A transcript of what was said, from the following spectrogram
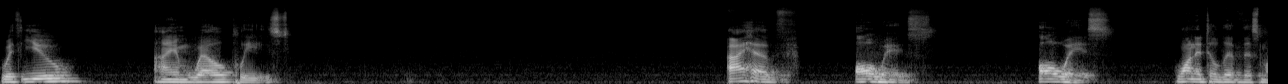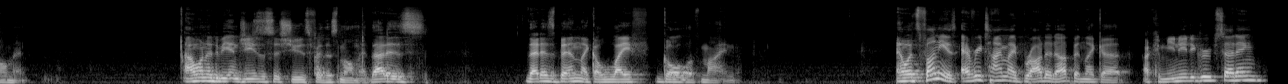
With you I am well pleased. I have always, always wanted to live this moment. I wanted to be in Jesus' shoes for this moment. That is that has been like a life goal of mine. And what's funny is every time I brought it up in like a, a community group setting,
